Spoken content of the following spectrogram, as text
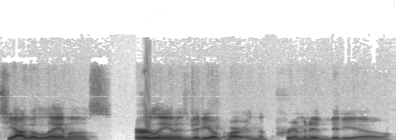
Tiago Lemos, early in his video part in the primitive video,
